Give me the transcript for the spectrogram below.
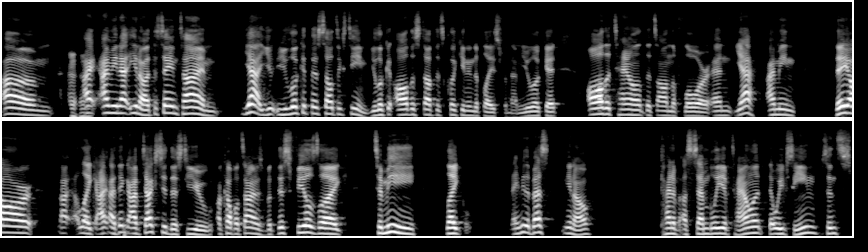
Um, I I mean, uh, you know, at the same time, yeah, you you look at the Celtics team, you look at all the stuff that's clicking into place for them. You look at all the talent that's on the floor, and yeah, I mean, they are like I, I think I've texted this to you a couple times, but this feels like to me like maybe the best, you know, kind of assembly of talent that we've seen since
